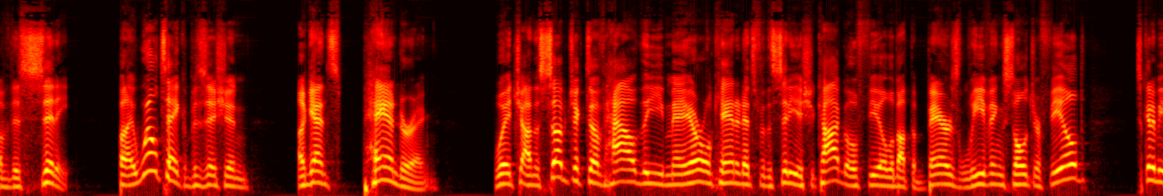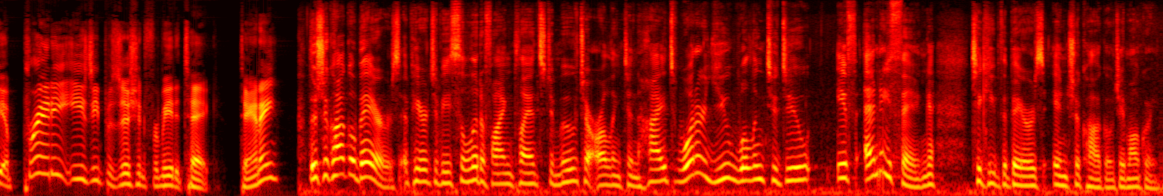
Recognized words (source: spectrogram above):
of this city. But I will take a position against pandering which, on the subject of how the mayoral candidates for the city of Chicago feel about the Bears leaving Soldier Field, it's going to be a pretty easy position for me to take. Danny? The Chicago Bears appear to be solidifying plans to move to Arlington Heights. What are you willing to do, if anything, to keep the Bears in Chicago? Ja'Mal Green.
